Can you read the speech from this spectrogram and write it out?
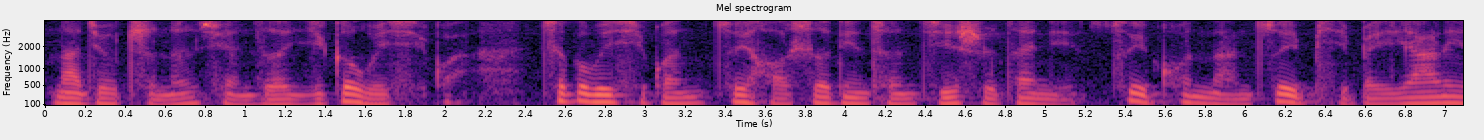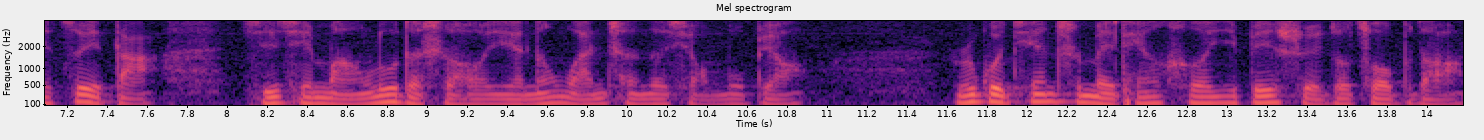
那就只能选择一个微习惯，这个微习惯最好设定成，即使在你最困难、最疲惫、压力最大、极其忙碌的时候，也能完成的小目标。如果坚持每天喝一杯水都做不到，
